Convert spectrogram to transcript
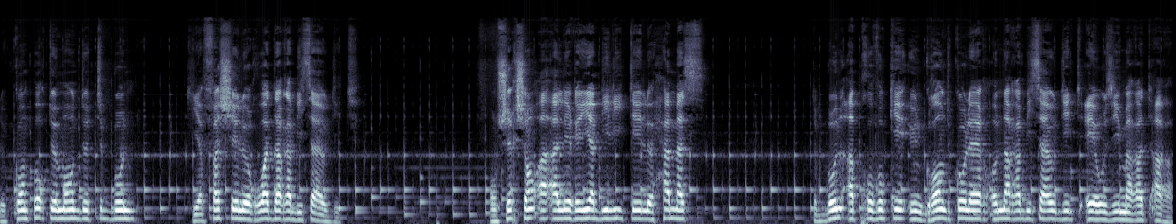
Le comportement de Tebboune qui a fâché le roi d'Arabie Saoudite. En cherchant à aller réhabiliter le Hamas, Tebboune a provoqué une grande colère en Arabie Saoudite et aux Émirats arabes.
